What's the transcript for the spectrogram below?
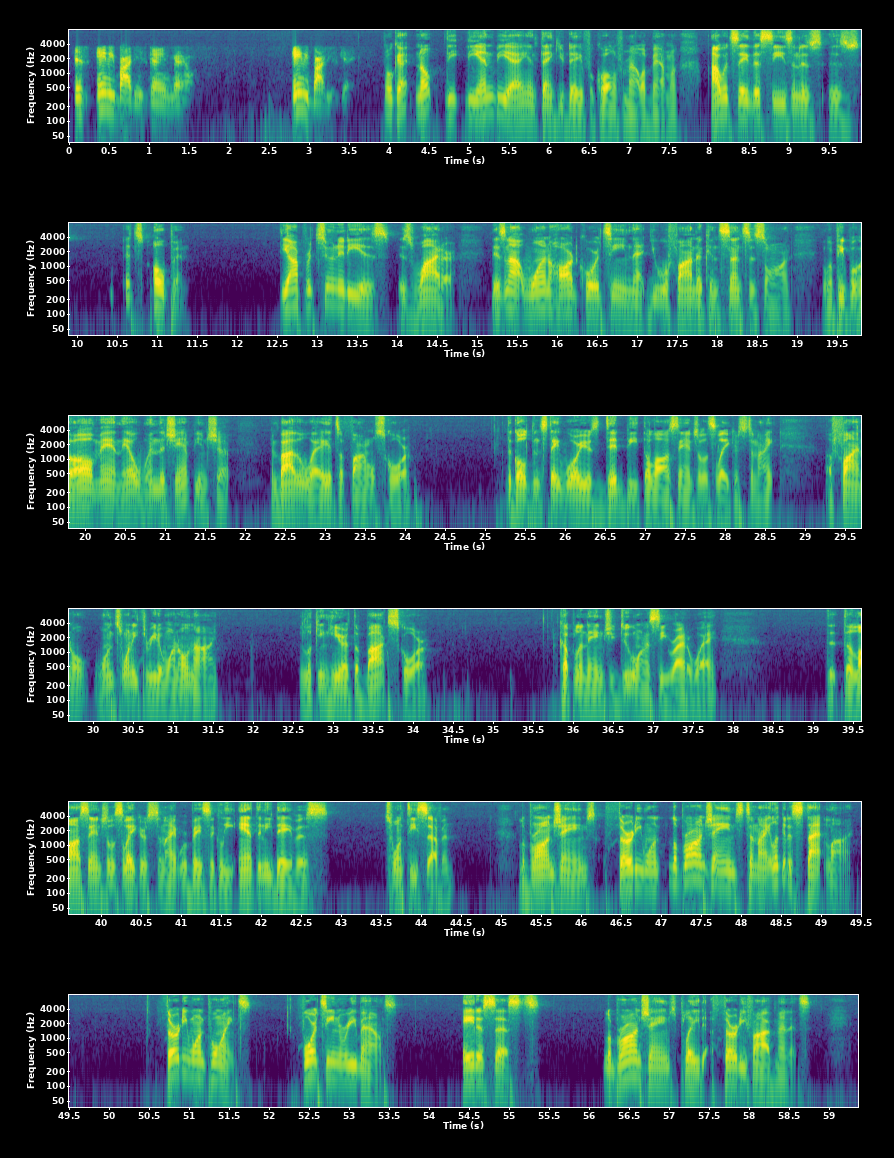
it's anybody's game now. Anybody's game. Okay. Nope. The the NBA, and thank you, Dave, for calling from Alabama. I would say this season is is it's open. The opportunity is is wider. There's not one hardcore team that you will find a consensus on where people go, "Oh man, they'll win the championship." And by the way, it's a final score. The Golden State Warriors did beat the Los Angeles Lakers tonight, a final 123 to 109. Looking here at the box score, a couple of names you do want to see right away. The, the Los Angeles Lakers tonight were basically Anthony Davis, 27. LeBron James, 31. LeBron James tonight, look at his stat line 31 points, 14 rebounds, eight assists. LeBron James played 35 minutes.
